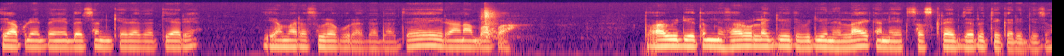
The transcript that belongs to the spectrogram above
જે આપણે ત્યાં દર્શન કર્યા હતા ત્યારે એ અમારા સુરાપુરા દાદા. જય રાણા બાપા. તો આ વીડિયો તમને સારો લાગ્યો હોય તો વિડીયોને લાઇક અને એક સબસ્ક્રાઈબ જરૂરથી કરી દેજો.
